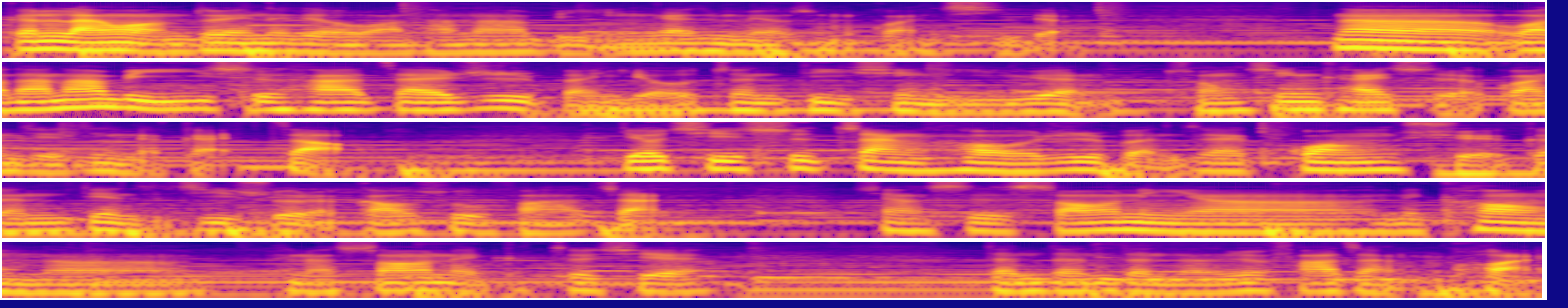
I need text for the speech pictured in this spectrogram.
跟篮网队那个 Watanabe 应该是没有什么关系的。那 Watanabe 医师他在日本邮政地信医院重新开始了关节镜的改造，尤其是战后日本在光学跟电子技术的高速发展。像是 Sony 啊、Nikon 啊、Panasonic 这些等等等等，就发展很快，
